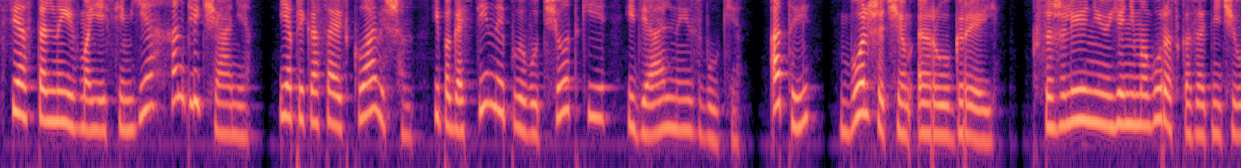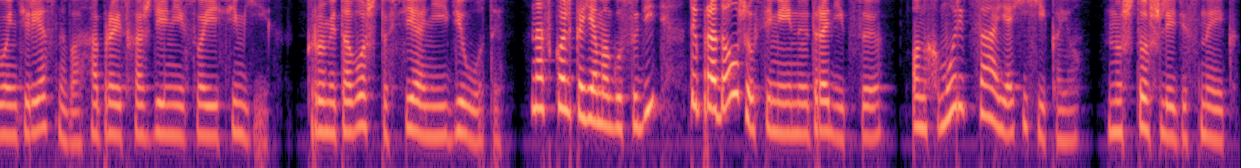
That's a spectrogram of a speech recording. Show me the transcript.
все остальные в моей семье – англичане. Я прикасаюсь к клавишам, и по гостиной плывут четкие, идеальные звуки. А ты? Больше, чем Эрл Грей. К сожалению, я не могу рассказать ничего интересного о происхождении своей семьи, кроме того, что все они идиоты. Насколько я могу судить, ты продолжил семейную традицию. Он хмурится, а я хихикаю. Ну что ж, леди Снейк,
